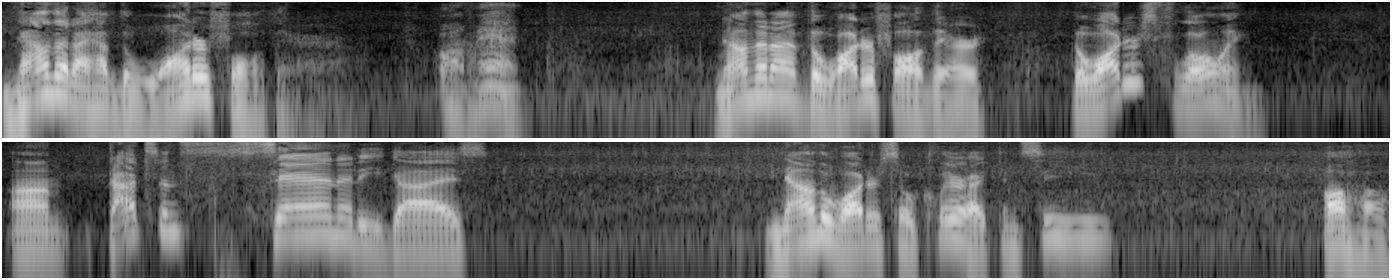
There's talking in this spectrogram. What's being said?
now that I have the waterfall there, oh man, now that I have the waterfall there, the water's flowing. Um, that's insanity, guys. Now the water's so clear, I can see. Uh-huh.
